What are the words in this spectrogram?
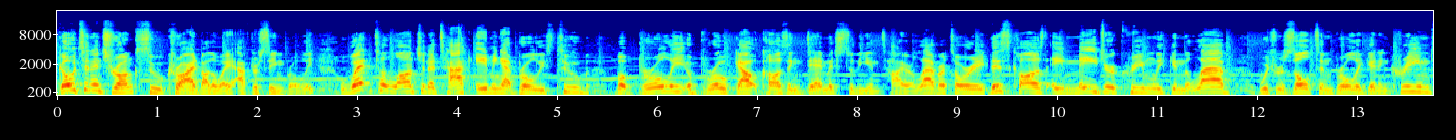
Goten and Trunks, who cried by the way after seeing Broly, went to launch an attack aiming at Broly's tube, but Broly broke out causing damage to the entire laboratory. This caused a major cream leak in the lab, which results in Broly getting creamed,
